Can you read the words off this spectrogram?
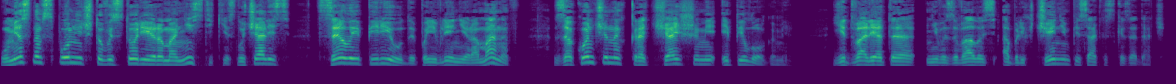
Уместно вспомнить, что в истории романистики случались целые периоды появления романов, законченных кратчайшими эпилогами. Едва ли это не вызывалось облегчением писательской задачи.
